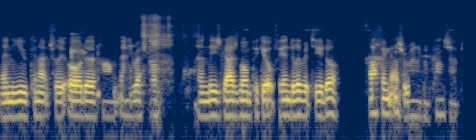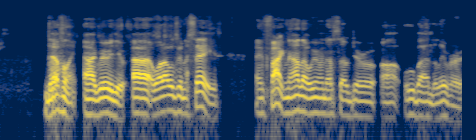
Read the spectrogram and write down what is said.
and you can actually order from any restaurant, and these guys go and pick it up for you and deliver it to your door. I think that's a really good concept. Definitely, I agree with you. Uh, what I was going to say is, in fact, now that we're on that subject of uh, Uber and Deliveroo,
